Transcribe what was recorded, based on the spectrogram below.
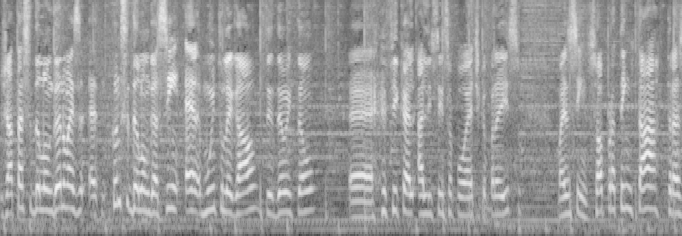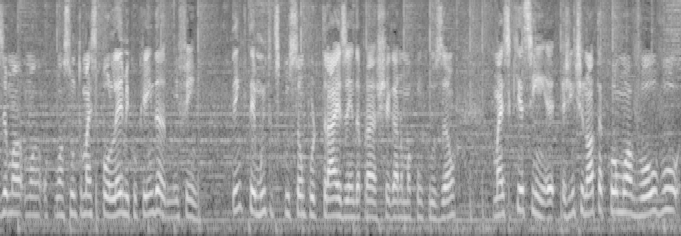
já tá se delongando, mas é, quando se delonga assim é muito legal, entendeu? Então é, fica a licença poética para isso. Mas assim, só para tentar trazer uma- uma- um assunto mais polêmico, que ainda, enfim, tem que ter muita discussão por trás ainda para chegar numa conclusão. Mas que assim, é, a gente nota como a Volvo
